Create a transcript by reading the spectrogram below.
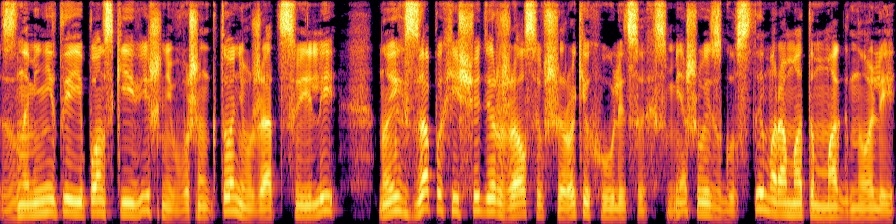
Знаменитые японские вишни в Вашингтоне уже отцвели, но их запах еще держался в широких улицах, смешиваясь с густым ароматом магнолии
